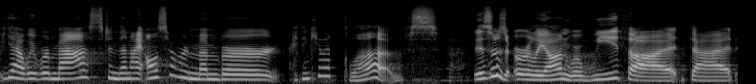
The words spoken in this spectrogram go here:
yeah, we were masked. And then I also remember, I think you had gloves. This was early on where we thought that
